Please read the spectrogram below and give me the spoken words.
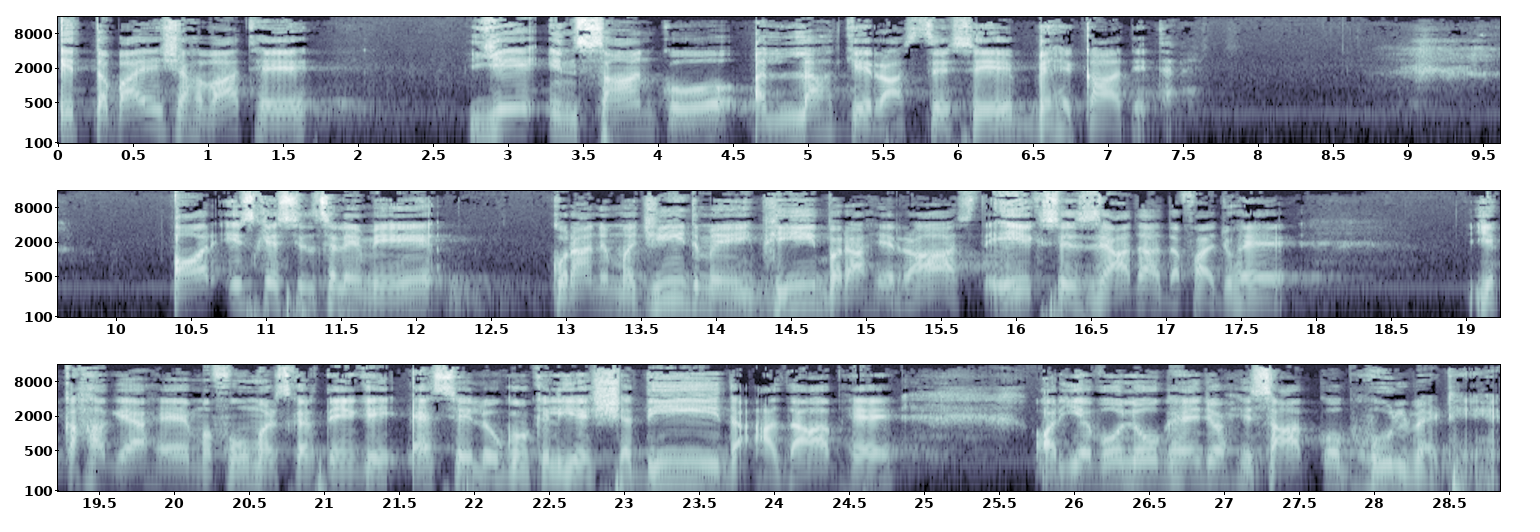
اتباع شہوات ہے، یہ انسان کو اللہ کے راستے سے بہکا دیتا ہے۔ اور اس کے سلسلے میں قرآن مجید میں بھی براہ راست ایک سے زیادہ دفعہ جو ہے یہ کہا گیا ہے، مفہوم عرض کرتے ہیں کہ ایسے لوگوں کے لیے شدید عذاب ہے اور یہ وہ لوگ ہیں جو حساب کو بھول بیٹھے ہیں۔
